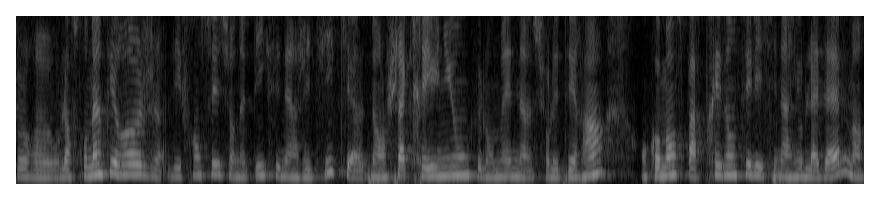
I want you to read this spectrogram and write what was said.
euh, lorsqu'on interroge les Français sur notre mix énergétique, dans chaque réunion que l'on mène sur le terrain, on commence par présenter les scénarios de l'ADEME.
